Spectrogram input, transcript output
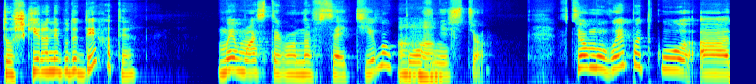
то шкіра не буде дихати. Ми мастимо на все тіло Ага. повністю. В цьому випадку а,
